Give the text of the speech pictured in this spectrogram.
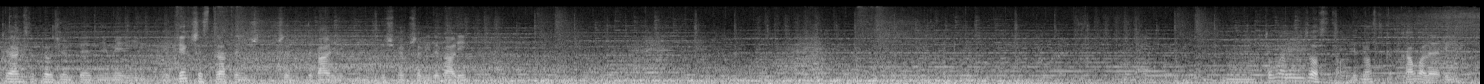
Okej, jak zwykle będziemy pewnie mieli większe straty niż przewidywali, byśmy przewidywali. Mm, Kto nam im został? Jednostka kawalerii.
